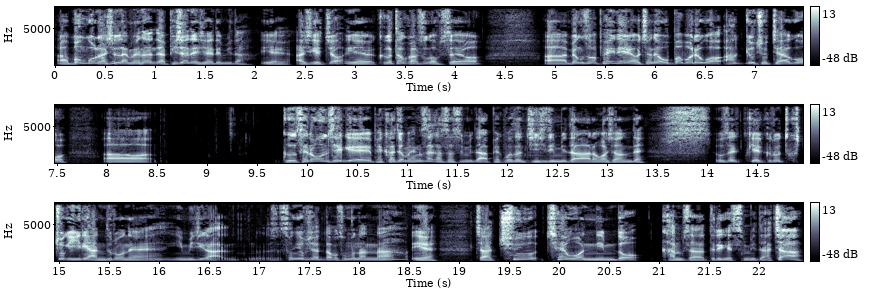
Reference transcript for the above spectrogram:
아, 몽골 가시려면은 비자 내셔야 됩니다. 예. 아시겠죠? 예. 그거 타고 갈 수가 없어요. 아, 명수가 팬이에요. 전에 오빠 보려고 학교 조퇴하고, 아, 그 새로운 세계 백화점 행사 갔었습니다. 100% 진실입니다. 라고 하셨는데, 요새 게 그쪽에 일이 안 들어오네. 이미지가 없으셨다고 소문났나? 예. 자, 추채원 님도 감사드리겠습니다. 자,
